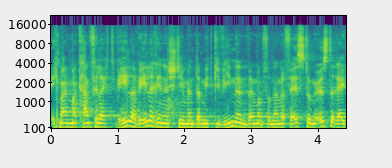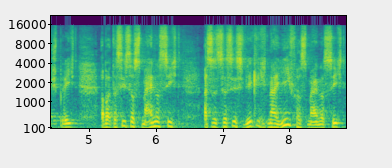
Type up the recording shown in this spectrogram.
ich meine, man kann vielleicht Wähler, Wählerinnen stimmen damit gewinnen, wenn man von einer Festung Österreich spricht, aber das ist aus meiner Sicht, also das ist wirklich naiv aus meiner Sicht,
